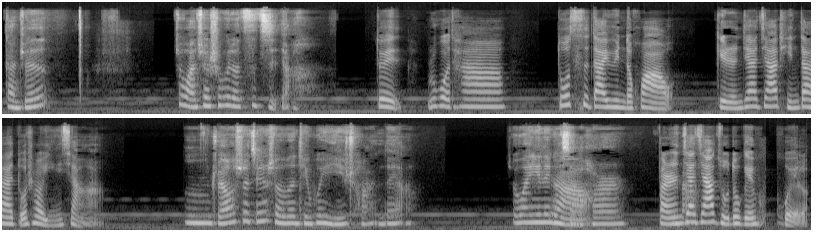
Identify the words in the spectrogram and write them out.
感觉这完全是为了自己呀。对，如果他。多次代孕的话，给人家家庭带来多少影响啊？嗯，主要是精神问题会遗传的呀。就万一那个小孩儿把人家家族都给毁了。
